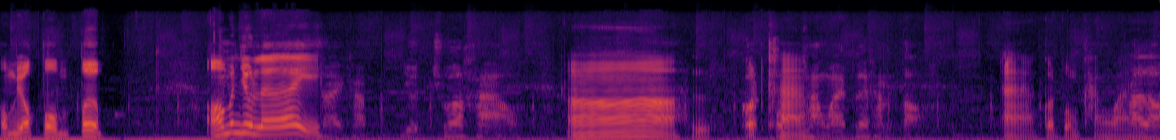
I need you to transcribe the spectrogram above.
ผมยกปุ่มปุ๊บอ๋อมันอยู่เลยใช่ครับหยุดชั่วคราวอ๋อกดปุ่ค้ามงค้างไว้เพื่อทำต่อ อ่ากดปุ่มค้างไว้ถ้าเรา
